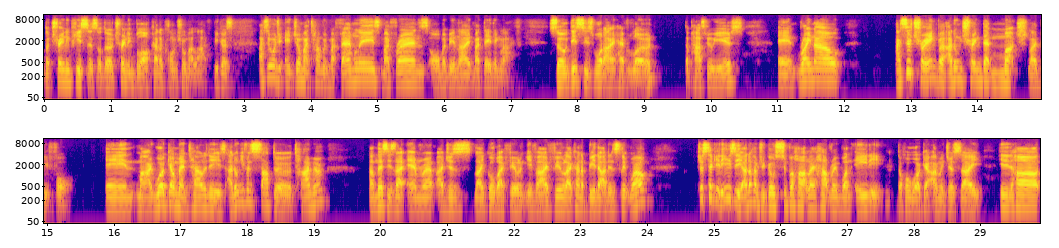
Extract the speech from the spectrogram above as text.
the training pieces or the training block kind of control my life because I still want to enjoy my time with my families, my friends, or maybe like my dating life. So this is what I have learned the past few years. And right now, I still train, but I don't train that much like before. And my workout mentality is I don't even start the timer unless it's like AMRAP, I just like go by feeling. If I feel like kind of beat up, I didn't sleep well, just take it easy. I don't have to go super hard, like heart rate 180 the whole workout. I mean, just like hit it hard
